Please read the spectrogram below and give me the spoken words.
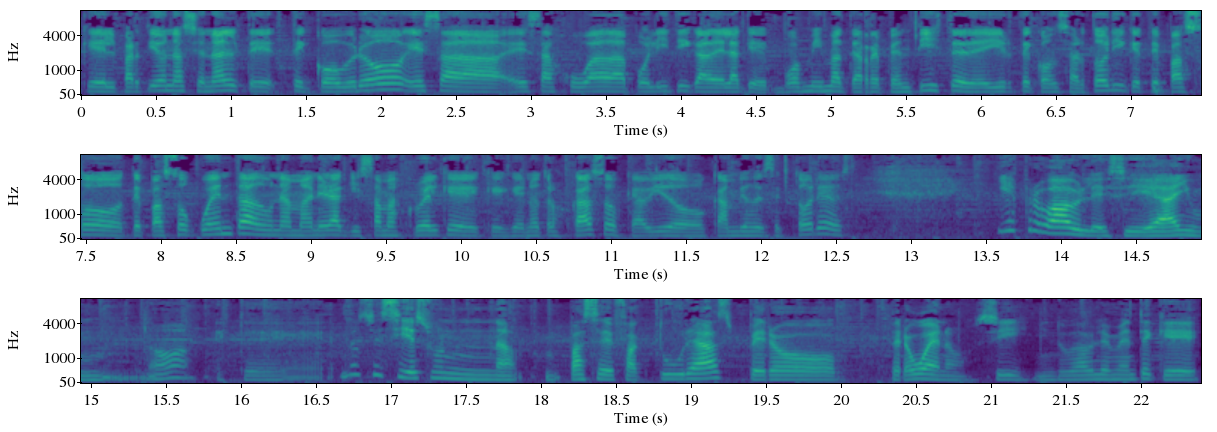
que el Partido Nacional te, te, cobró esa, esa jugada política de la que vos misma te arrepentiste de irte con Sartori, que te pasó, te pasó cuenta de una manera quizá más cruel que, que, en otros casos, que ha habido cambios de sectores? Y es probable si hay un, ¿no? Este, no sé si es una pase de facturas, pero pero bueno, sí, indudablemente que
